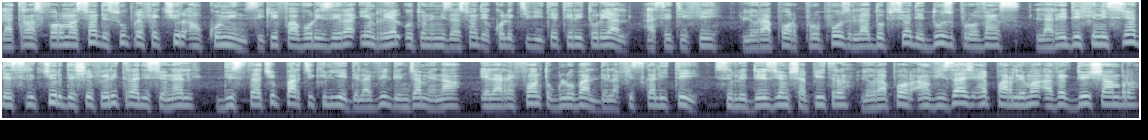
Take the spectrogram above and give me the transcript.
la transformation des sous-préfectures en communes, ce qui favorisera une réelle autonomisation des collectivités territoriales. À cet effet, le rapport propose l'adoption des 12 provinces, la redéfinition des structures de chefferie traditionnelles, du statut particulier de la ville d'Njamena et la refonte globale de la fiscalité. Sur le deuxième chapitre, le rapport envisage un parlement avec deux chambres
